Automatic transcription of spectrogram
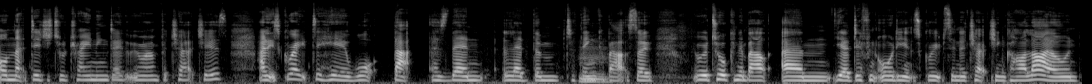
on that digital training day that we ran for churches. And it's great to hear what that has then led them to think mm. about. So we were talking about um, yeah different audience groups in a church in Carlisle and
